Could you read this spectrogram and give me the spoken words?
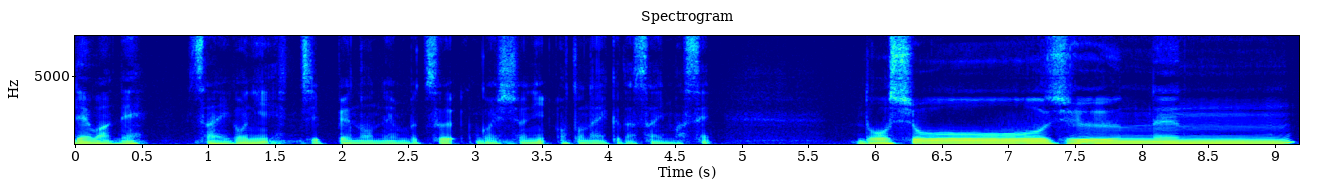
ではね最後に十遍の念仏ご一緒にお唱えくださいませ。土生十年。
